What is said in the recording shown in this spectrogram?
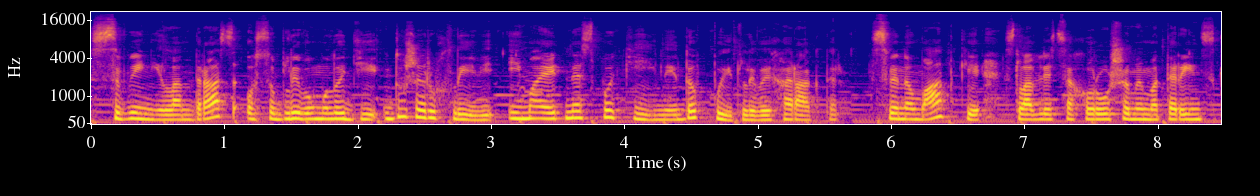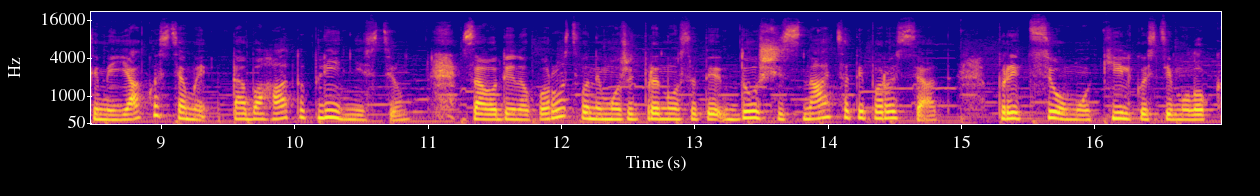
Свині ландрас, особливо молоді, дуже рухливі і мають неспокійний, допитливий характер. Свиноматки славляться хорошими материнськими якостями та багатоплідністю. За один опорос вони можуть приносити до 16 поросят. При цьому кількості молока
